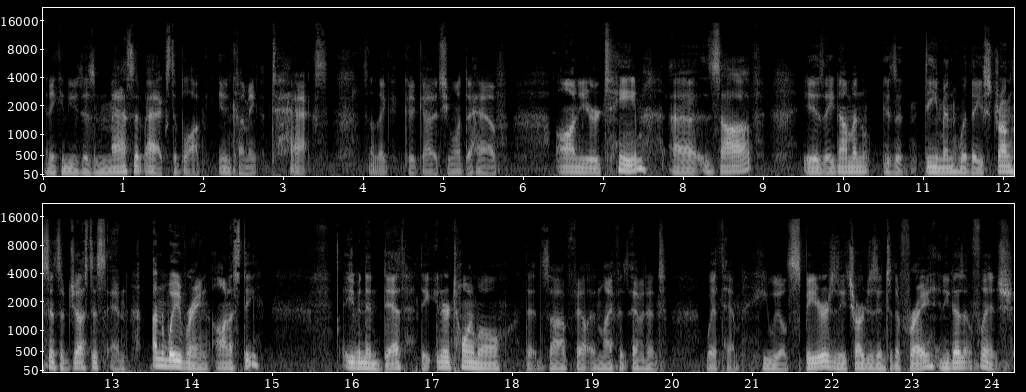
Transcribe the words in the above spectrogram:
and he can use his massive axe to block incoming attacks. Sounds like a good guy that you want to have on your team. Uh, Zav is a demon, is a demon with a strong sense of justice and unwavering honesty. Even in death, the inner turmoil that Zav felt in life is evident with him. He wields spears as he charges into the fray, and he doesn't flinch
